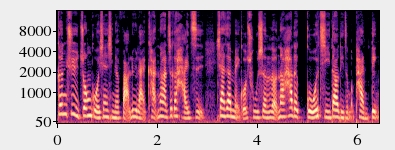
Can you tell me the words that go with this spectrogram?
根据中国现行的法律来看，那这个孩子现在在美国出生了，那他的国籍到底怎么判定？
